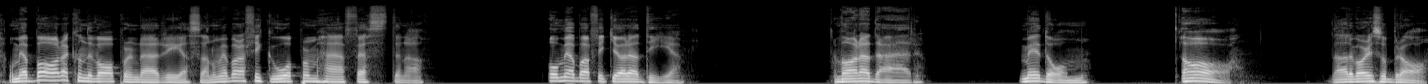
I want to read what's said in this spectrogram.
Om jag bara kunde vara på den där resan, om jag bara fick gå på de här festerna. Om jag bara fick göra det. Vara där. Med dem. Ah, det hade varit så bra.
